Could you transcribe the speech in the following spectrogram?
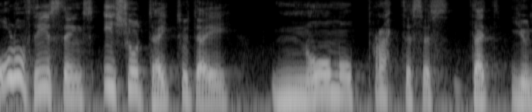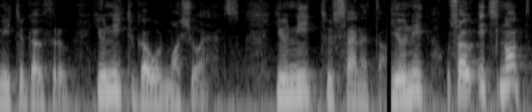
All of these things is your day-to-day normal practices that you need to go through. You need to go and wash your hands. You need to sanitize. You need so it's not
